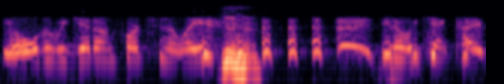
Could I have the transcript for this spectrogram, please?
the older we get, unfortunately, you know, we can't quite,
